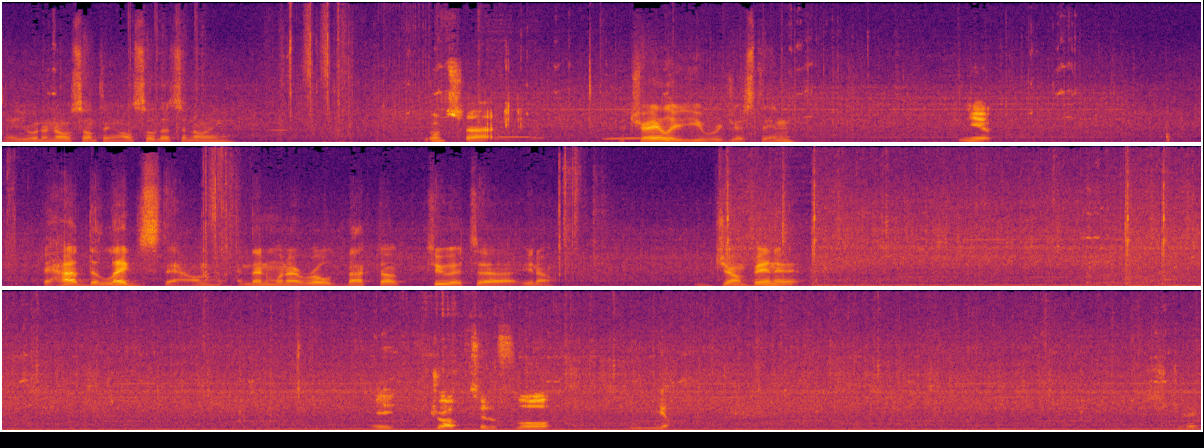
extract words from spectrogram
Yeah, you want to know something also that's annoying? What's that? The trailer you were just in, Yep. it had the legs down, and then when I rolled back up to it, uh, you know, jump in it, It dropped to the floor. Yep. Straight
